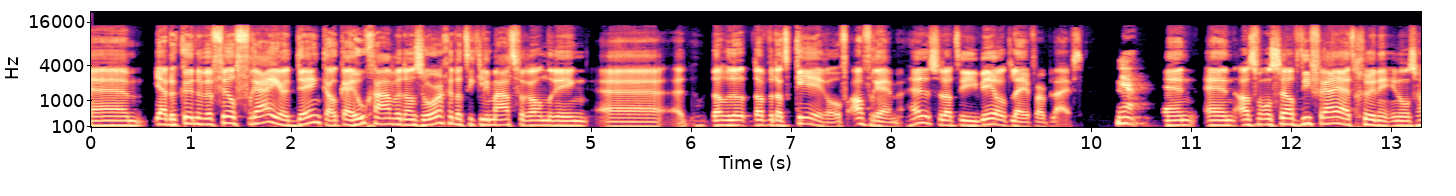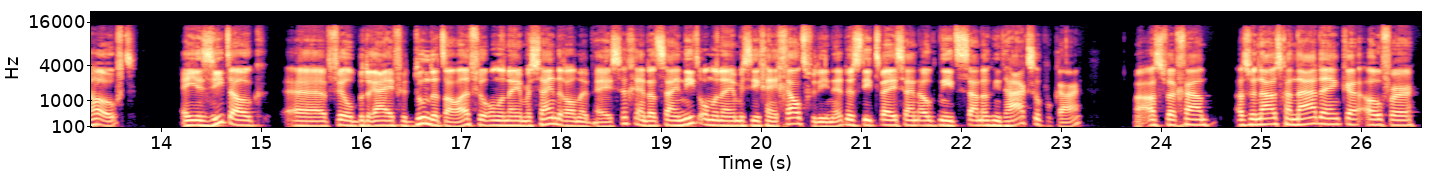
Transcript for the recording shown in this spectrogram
Um, ja, dan kunnen we veel vrijer denken. Oké, hoe gaan we dan zorgen dat die klimaatverandering, dat, we, dat we dat keren of afremmen, hè, zodat die wereld leefbaar blijft. Ja. En, en als we onszelf die vrijheid gunnen in ons hoofd. En je ziet ook uh, veel bedrijven doen dat al. Hè? Veel ondernemers zijn er al mee bezig. En dat zijn niet ondernemers die geen geld verdienen. Dus die twee zijn ook niet, staan ook niet haaks op elkaar. Maar als we, gaan, als we nou eens gaan nadenken over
